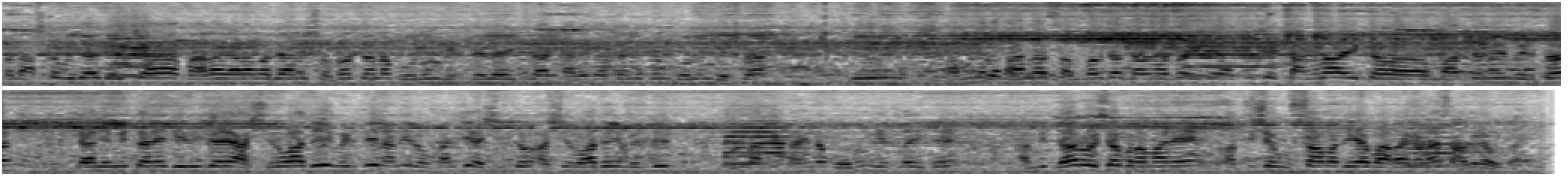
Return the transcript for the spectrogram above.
पण अष्टविजय देवीच्या बारागाडामध्ये आम्ही स्वतः त्यांना बोलून घेतलेलं आहे. इथल्या कार्यकर्त्यांनी पण बोलून घेतलं की अमृतांना संपर्क करण्याचा इथे अतिशय चांगला एक माध्यमही मिळतं. त्या निमित्ताने देवीचे आशीर्वादही मिळतील आणि लोकांचे आशीर्वादही मिळतील. म्हणून आम्ही काहींना बोलून घेतलं इथे. आम्ही दर वर्षाप्रमाणे अतिशय उत्साहामध्ये या बारागाडा साजरा होत आहे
